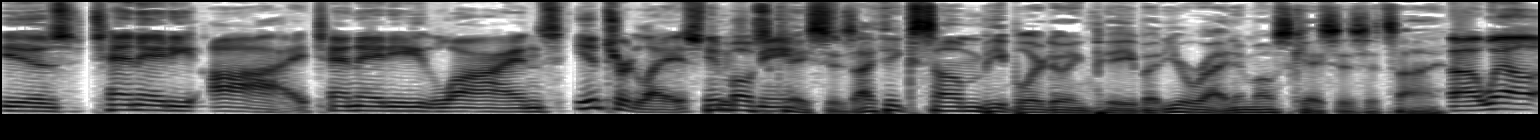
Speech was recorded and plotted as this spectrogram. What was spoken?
is 1080i, 1080 lines interlaced. In most means- cases. I think some people are doing P, but you're right. In most cases, it's I. Uh, well, uh,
